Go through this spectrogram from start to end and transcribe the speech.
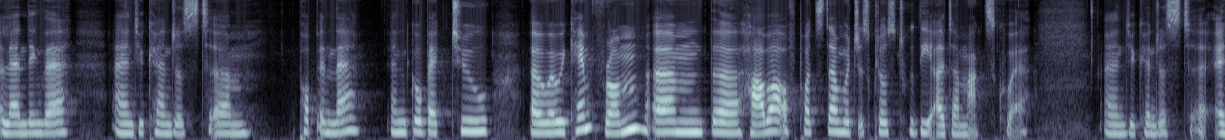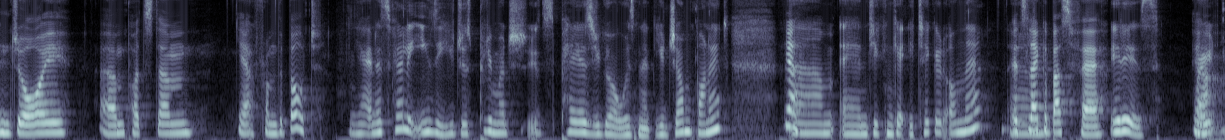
landing there, and you can just um, pop in there and go back to uh, where we came from, um, the harbor of Potsdam, which is close to the Alter Markt Square. And you can just uh, enjoy um, Potsdam, yeah, from the boat. Yeah, and it's fairly easy. You just pretty much it's pay as you go, isn't it? You jump on it, Yeah. um, and you can get your ticket on there. It's like a bus fare. It is, Yeah. right?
